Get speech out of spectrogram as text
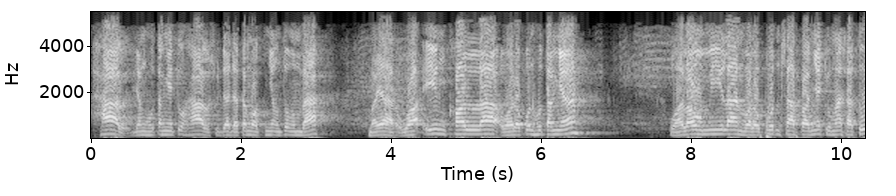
Hal, yang hutangnya itu hal, sudah datang waktunya untuk membah bayar. Wa in qalla walaupun hutangnya walau milan walaupun safarnya cuma satu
